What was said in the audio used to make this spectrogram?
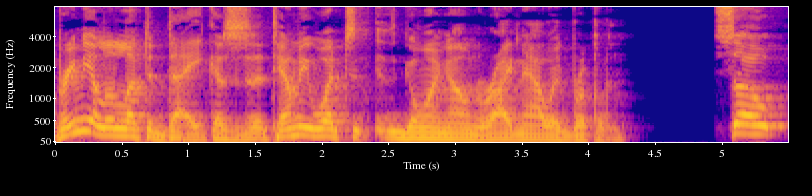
bring me a little up to date because uh, tell me what's going on right now with Brooklyn. So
